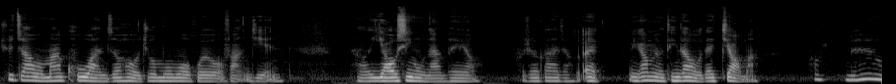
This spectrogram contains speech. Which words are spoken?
去找我妈，哭完之后，我就默默回我房间，然后摇醒我男朋友。我就跟他讲说：“哎，你刚没有听到我在叫吗？”他说，没有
